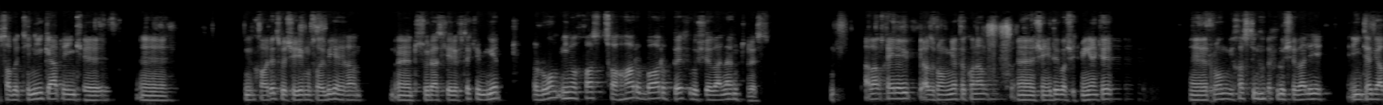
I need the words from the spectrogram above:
سابتینی قبل اینکه این خارج بشه یه مصاحبه که صورت گرفته که میگه روم اینو خواست چهار بار بفروشه و نتونست الان خیلی از رومیه فکر کنم شنیده باشید. میگن که روم می‌خواست اینو بفروشه ولی اینتر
